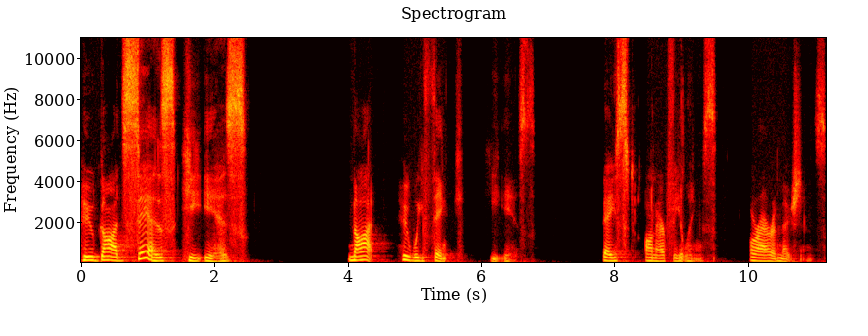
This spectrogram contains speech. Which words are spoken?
who God says He is, not who we think He is, based on our feelings or our emotions.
